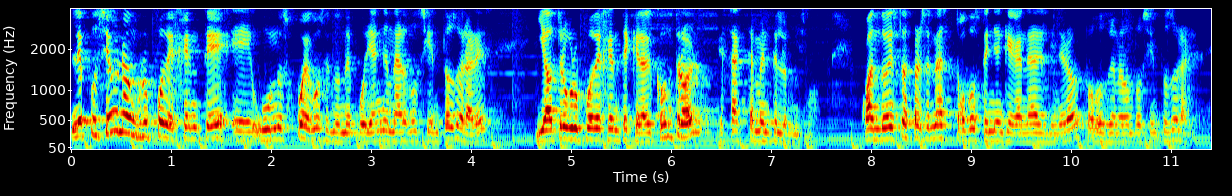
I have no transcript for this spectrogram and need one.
Le pusieron a un grupo de gente eh, unos juegos en donde podían ganar 200 dólares y a otro grupo de gente que era el control exactamente lo mismo. Cuando estas personas todos tenían que ganar el dinero, todos ganaron 200 dólares.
